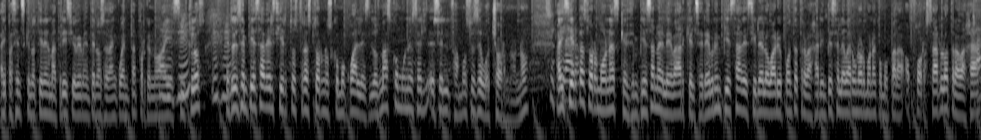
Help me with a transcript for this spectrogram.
hay pacientes que no tienen matriz y obviamente no se dan cuenta porque no hay ciclos. Entonces empieza a haber ciertos trastornos como cuáles. Los más comunes es el, famoso ese bochorno, ¿no? hay ciertas hormonas que se empiezan a elevar, que el cerebro empieza a decirle al ovario, ponte a trabajar, y empieza a elevar una hormona como para forzarlo a trabajar,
